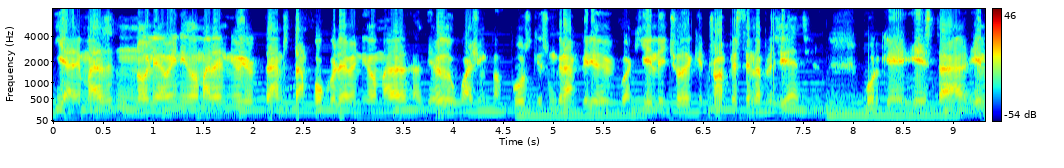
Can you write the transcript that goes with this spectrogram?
y además no le ha venido mal al New York Times, tampoco le ha venido mal al diario The Washington Post, que es un gran periódico aquí, el hecho de que Trump esté en la presidencia, porque está el,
